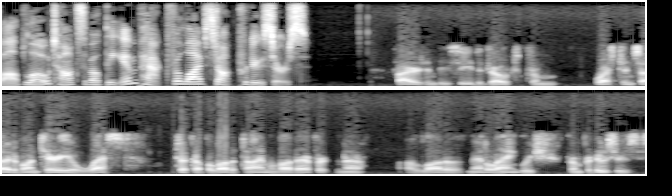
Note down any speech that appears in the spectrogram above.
Bob Lowe talks about the impact for livestock producers. Fires in BC, the drought from western side of Ontario west took up a lot of time, a lot of effort, and a, a lot of mental anguish from producers.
